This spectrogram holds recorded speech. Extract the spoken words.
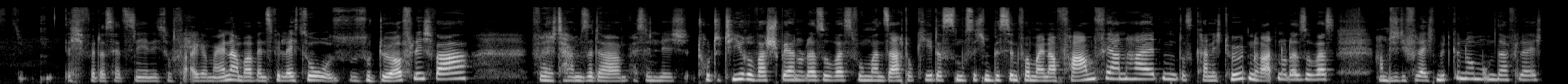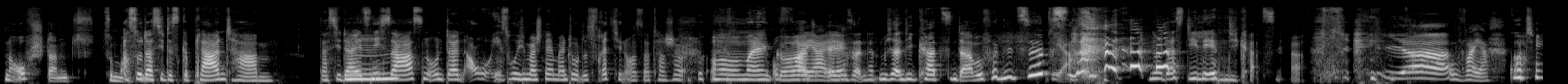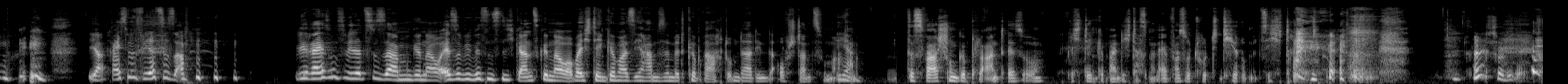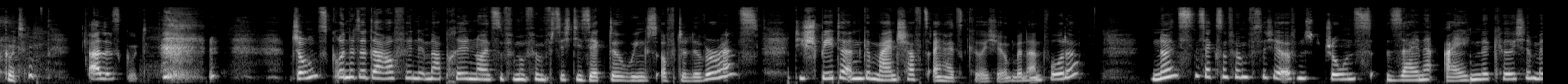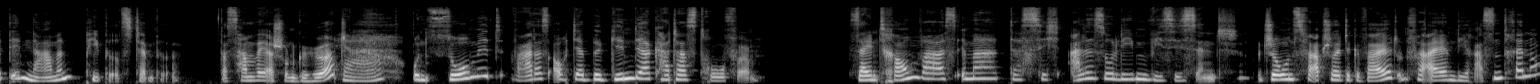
ich würde das jetzt nicht so verallgemeinern, aber wenn es vielleicht so, so, so dörflich war, Vielleicht haben sie da, weiß ich nicht, tote Tiere, Waschbären oder sowas, wo man sagt, okay, das muss ich ein bisschen von meiner Farm fernhalten, das kann ich töten, Ratten oder sowas. Haben die die vielleicht mitgenommen, um da vielleicht einen Aufstand zu machen? Ach so, dass sie das geplant haben. Dass sie da mhm. jetzt nicht mhm. saßen und dann, oh, jetzt hole ich mal schnell mein totes Frettchen aus der Tasche. Oh mein oh, Gott, ja, ey. das erinnert mich an die Katzendame von den Sims. Ja. Nur, dass die leben, die Katzen, ja. Ja. Oh weia. Gut. Oh, ja. Reißen wir uns wieder zusammen. Wir reißen uns wieder zusammen, genau. Also wir wissen es nicht ganz genau, aber ich denke mal, sie haben sie mitgebracht, um da den Aufstand zu machen. Ja. Das war schon geplant. Also ich denke mal nicht, dass man einfach so tote Tiere mit sich trägt. Entschuldigung. gut. Alles gut. Jones gründete daraufhin im April 1955 die Sekte Wings of Deliverance, die später in Gemeinschaftseinheitskirche umbenannt wurde. 1956 eröffnete Jones seine eigene Kirche mit dem Namen People's Temple. Das haben wir ja schon gehört. Ja. Und somit war das auch der Beginn der Katastrophe. Sein Traum war es immer, dass sich alle so lieben, wie sie sind. Jones verabscheute Gewalt und vor allem die Rassentrennung.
